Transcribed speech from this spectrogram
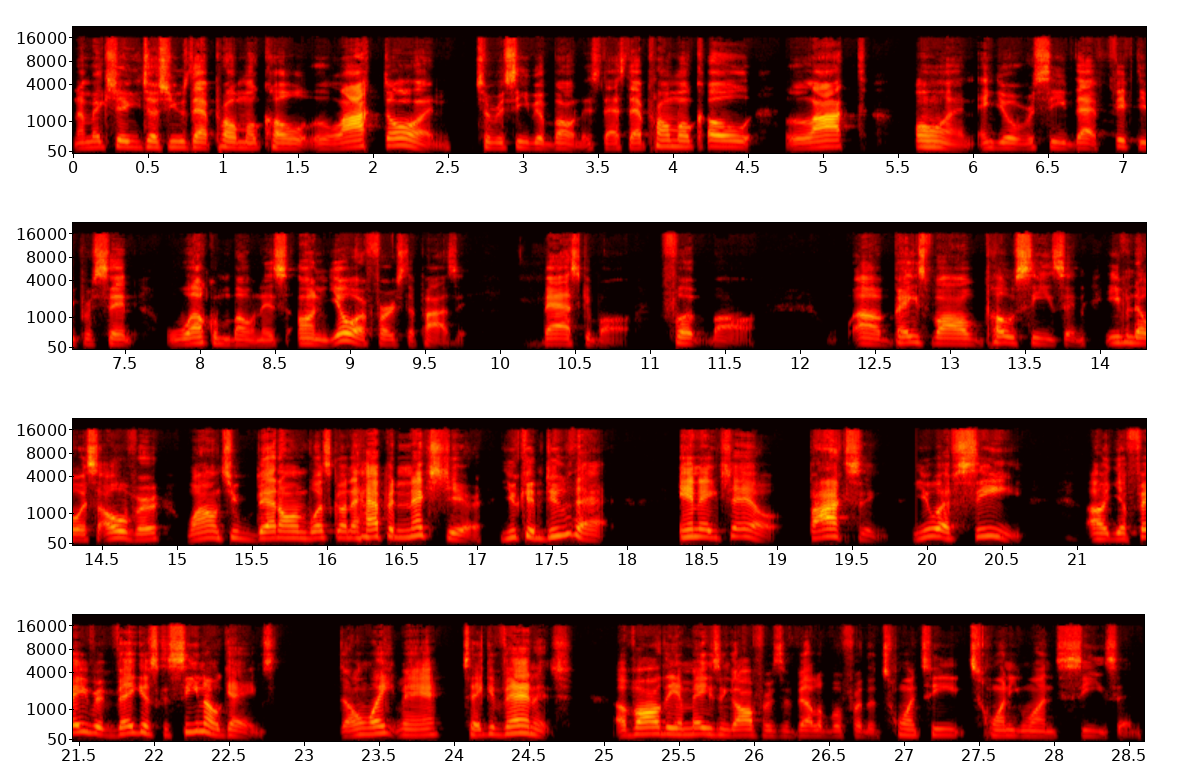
Now make sure you just use that promo code locked on to receive your bonus. That's that promo code locked on, and you'll receive that 50% welcome bonus on your first deposit. Basketball, football, uh, baseball postseason, even though it's over, why don't you bet on what's going to happen next year? You can do that. NHL, boxing, UFC, uh, your favorite Vegas casino games. Don't wait, man. Take advantage of all the amazing offers available for the 2021 season.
